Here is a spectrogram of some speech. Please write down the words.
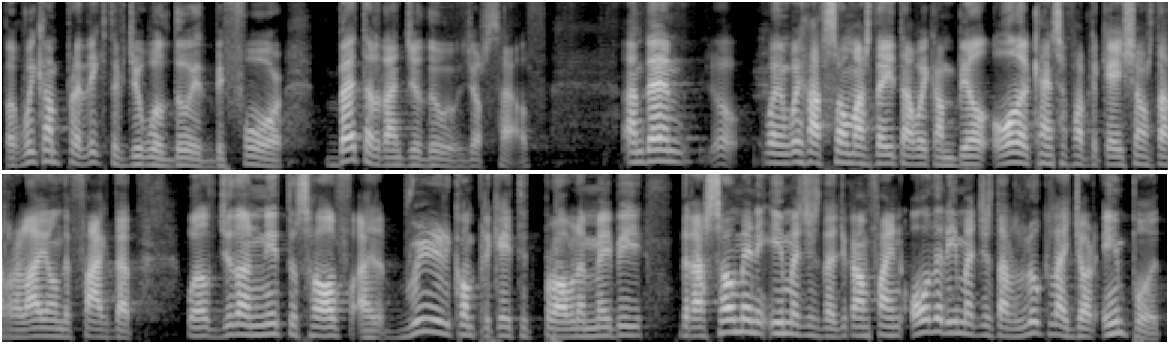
But we can predict if you will do it before better than you do yourself. And then know, when we have so much data, we can build other kinds of applications that rely on the fact that, well, you don't need to solve a really complicated problem. Maybe there are so many images that you can find other images that look like your input.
